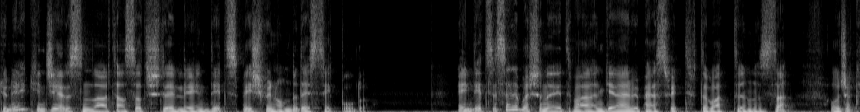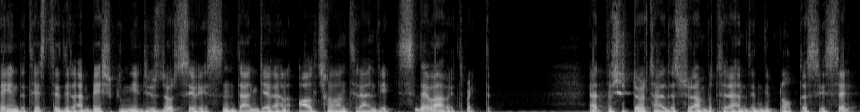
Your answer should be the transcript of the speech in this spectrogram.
Günün ikinci yarısında artan satışlarıyla endeks 5010'da destek buldu. Endekse sene başından itibaren genel bir perspektifte baktığınızda Ocak ayında test edilen 5704 seviyesinden gelen alçalan trend etkisi devam etmekte. Yaklaşık 4 ayda süren bu trendin dip noktası ise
